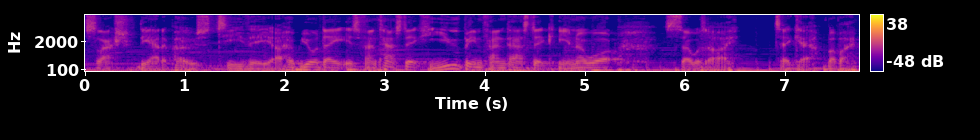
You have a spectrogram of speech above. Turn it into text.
slash the adipose TV. I hope your day is fantastic. You've been fantastic. You know what? So was I. Take care. Bye bye.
